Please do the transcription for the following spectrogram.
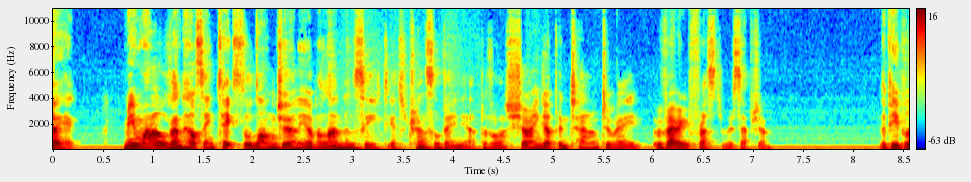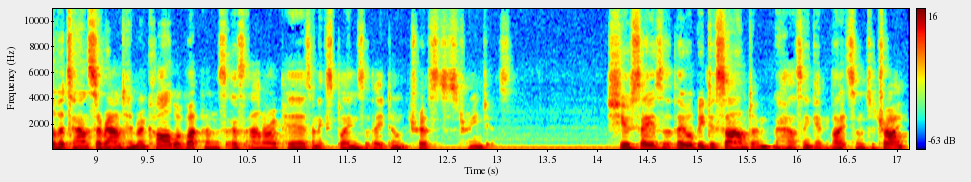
Okay. Meanwhile, Van Helsing takes the long journey over land and sea to get to Transylvania before showing up in town to a very flustered reception. The people of the town surround him and Carl with weapons as Anna appears and explains that they don't trust strangers. She says that they will be disarmed and Helsing invites them to try.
